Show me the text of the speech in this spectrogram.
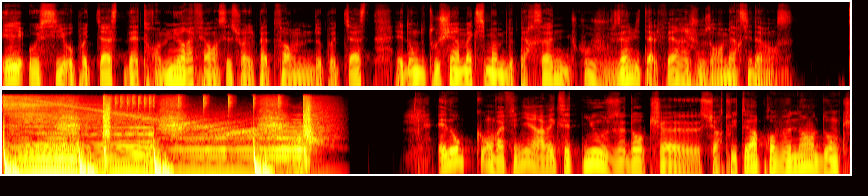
et aussi au podcast d'être mieux référencé sur les plateformes de podcast et donc de toucher un maximum de personnes. Du coup, je vous invite à le faire et je vous en remercie d'avance. Et donc, on va finir avec cette news euh, sur Twitter provenant donc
